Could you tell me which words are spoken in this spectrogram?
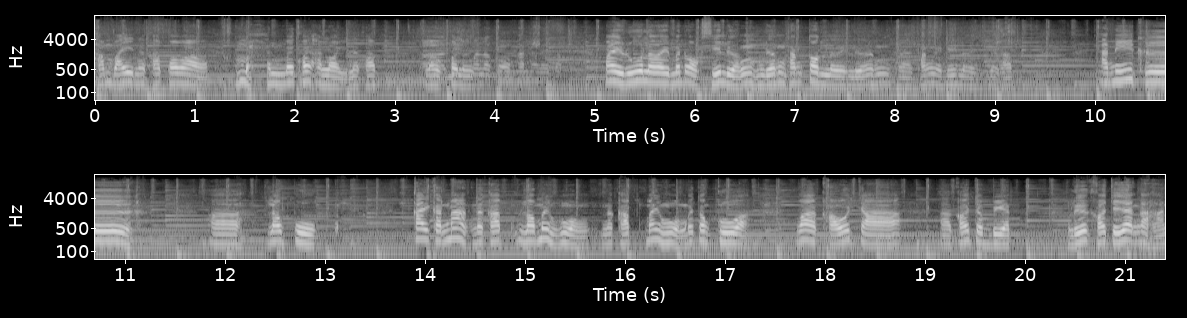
ค้ำไว้นะครับ เพราะว่ามันไม่ค่อยอร่อยนะครับ เราก็เลยมะละกอพันธุ์อะไรครับไม่รู้เลยมันออกสีเหลืองเหลืองทั้งต้นเลยเหลืองเอ่อทั้งอันนี้เลยนะครับ อันนี้คือเออเราปลูกใกล้กันมากนะครับ เราไม่ห่วงนะครับ ไม่ห่วงไม่ต้องกลัว ว่าเขาจะเอ่อเขาจะเบียด หรือเขาจะแย่งอาหาร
